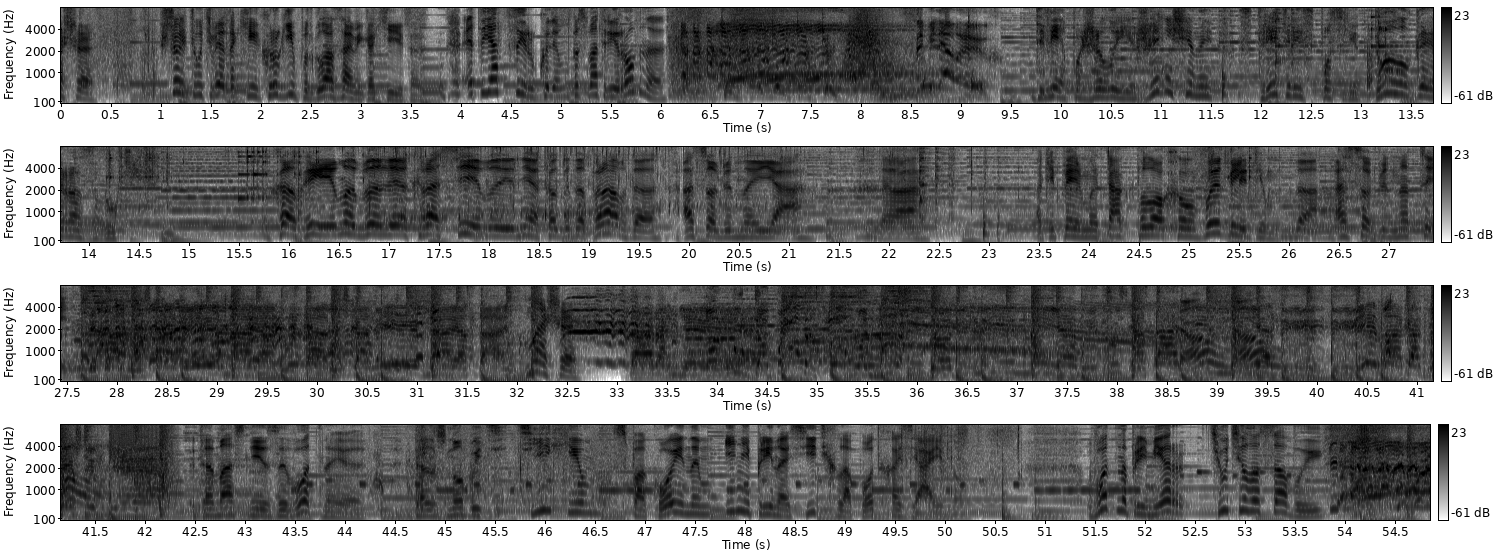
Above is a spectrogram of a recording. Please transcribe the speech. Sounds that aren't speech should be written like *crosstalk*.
Маша, что это у тебя такие круги под глазами какие-то? Это я циркулем, посмотри, ровно. Забелявых! Две пожилые женщины встретились после долгой разлуки. Какие мы были красивые некогда, правда? Особенно я. Да. А теперь мы так плохо выглядим Да, особенно ты Маша, Домашнее животное должно быть тихим, спокойным и не приносить хлопот хозяину. Вот, например, чучело совы. *laughs*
